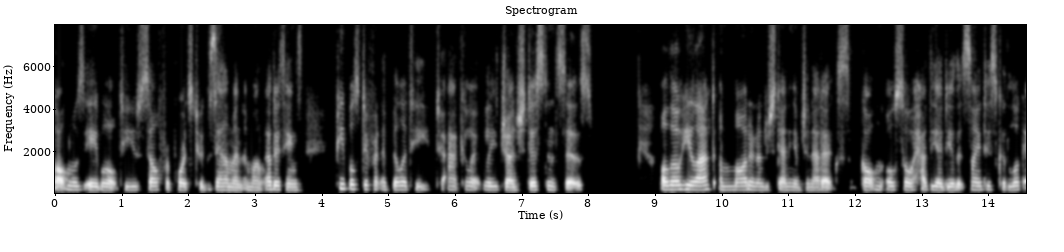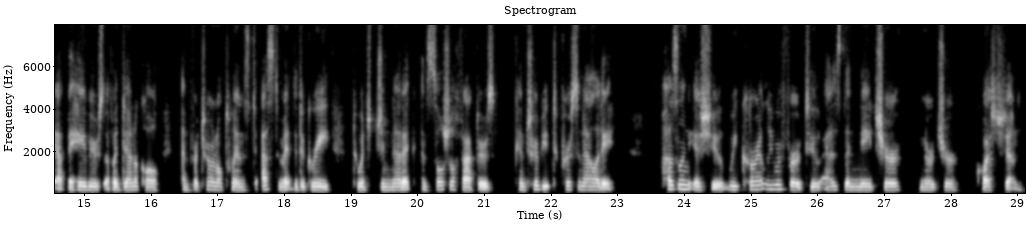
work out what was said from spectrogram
Galton was able to use self reports to examine, among other things, people's different ability to accurately judge distances. Although he lacked a modern understanding of genetics, Galton also had the idea that scientists could look at behaviors of identical and fraternal twins to estimate the degree to which genetic and social factors contribute to personality, puzzling issue we currently refer to as the nature nurture question.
